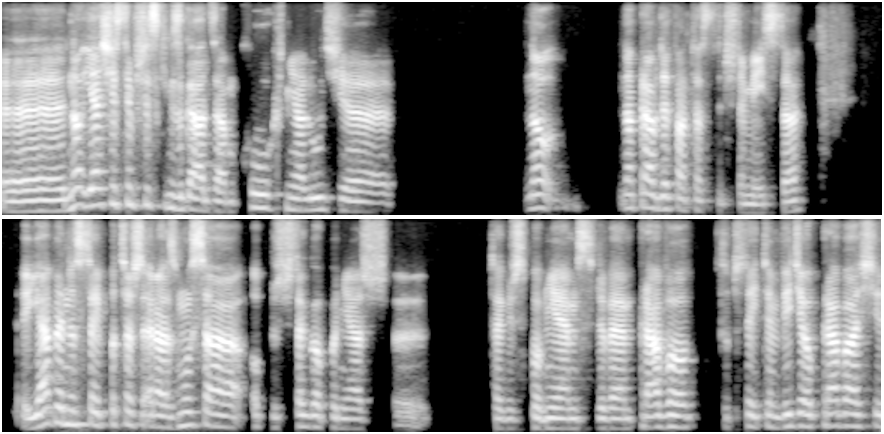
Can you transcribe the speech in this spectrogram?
E, no ja się z tym wszystkim zgadzam. Kuchnia, ludzie, no naprawdę fantastyczne miejsce. Ja będąc tutaj podczas Erasmusa, oprócz tego, ponieważ e, tak już wspomniałem, studiowałem prawo, to tutaj ten Wydział Prawa się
